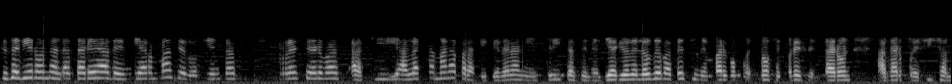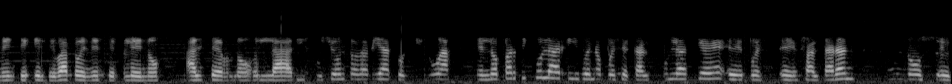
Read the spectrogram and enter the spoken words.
que se dieron a la tarea de enviar más de 200 reservas aquí a la Cámara para que quedaran inscritas en el diario de los debates, sin embargo, pues no se presentaron a dar precisamente el debate en este pleno alterno. La discusión todavía continúa en lo particular y bueno, pues se calcula que eh, pues eh, faltarán unos eh,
